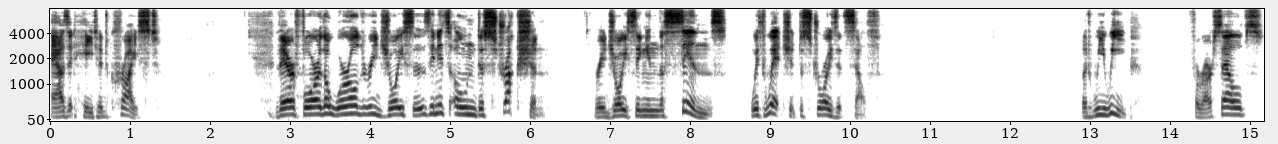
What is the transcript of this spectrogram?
as it hated Christ. Therefore, the world rejoices in its own destruction, rejoicing in the sins with which it destroys itself. But we weep for ourselves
